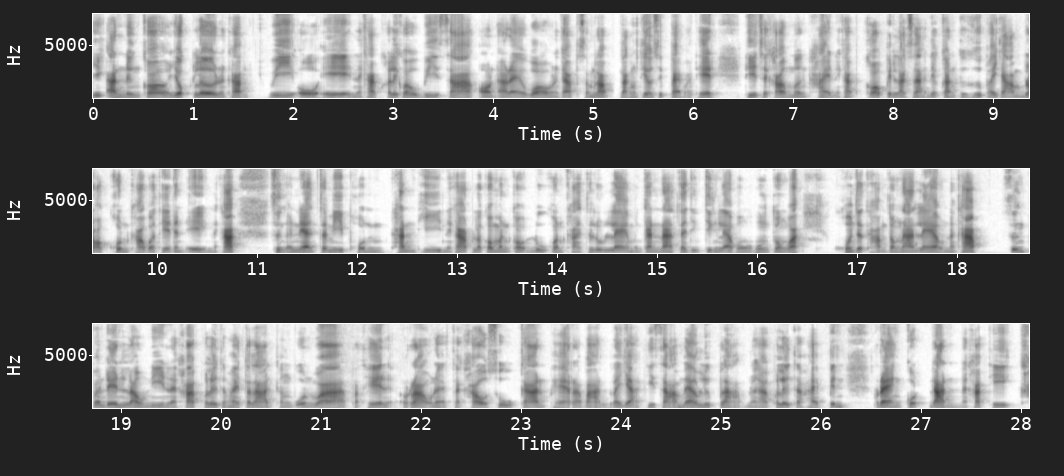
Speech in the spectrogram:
อีกอันนึงก็ยกเลิกนะครับ VOA นะครับเขาเรียกว่า Visa on Arrival นะครับสำหรับนักองเที่ยว 18 ประเทศ ที่จะเข้าเมืองไทยนะครับก็เป็นลักษณะเดียวกันก็คือพยายามบล็อกคนเข้าประเทศนั่นเองนะครับซึ่งอันเนี้ยจะมีผลทันทีนะครับแล้วก็มันก็ดูค่อนข้างจะรุนแรงเหมือนกันนะ แต่จริง ๆ แล้วผมก็พูดตรงว่าควรจะทำต้องนานแล้วนะครับซึ่งประเด็นเหล่านี้นะครับก็เลยทำให้ตลาดกังวลว่าประเทศเราเนี่ยจะเข้าสู่การแพร่ระบาดระยะที่ 3 แล้วหรือเปล่านะครับ ก็เลยจะให้เป็นแรงกดดันนะครับที่ข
